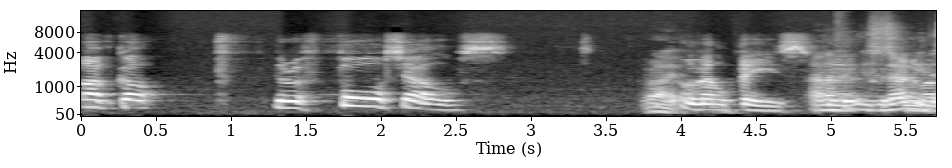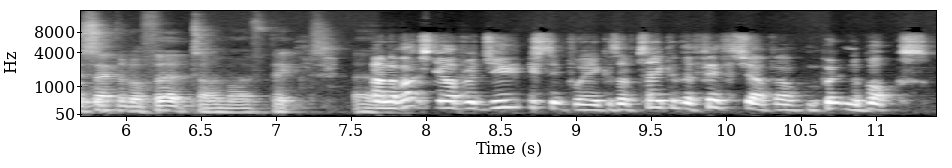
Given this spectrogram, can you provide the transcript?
I've got. There are four shelves Right. of LPs. And I think this is only the second or third time I've picked. Uh, I've actually I've reduced it for you because I've taken the fifth shelf I've put it in the box.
